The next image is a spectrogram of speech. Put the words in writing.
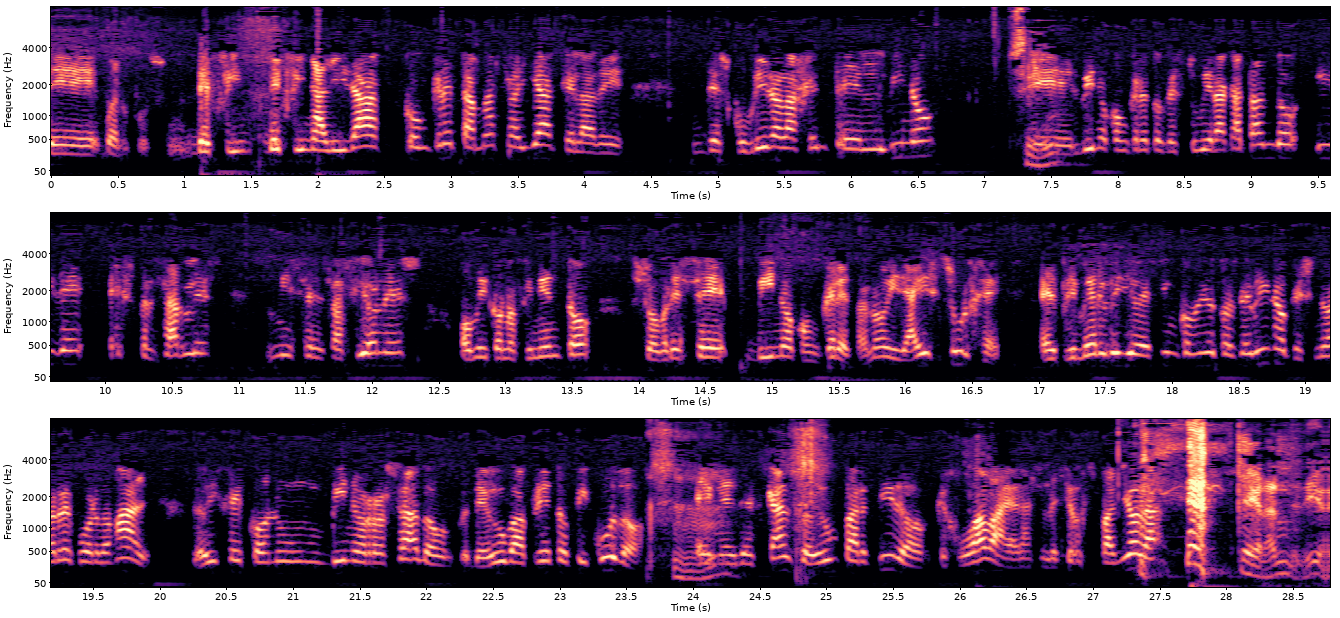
de bueno, pues de, de finalidad concreta más allá que la de descubrir a la gente el vino, eh, el vino concreto que estuviera catando y de expresarles mis sensaciones o mi conocimiento sobre ese vino concreto, ¿no? Y de ahí surge el primer vídeo de cinco minutos de vino, que si no recuerdo mal, lo hice con un vino rosado de uva prieto picudo en el descanso de un partido que jugaba en la selección española. ¡Qué grande, tío!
